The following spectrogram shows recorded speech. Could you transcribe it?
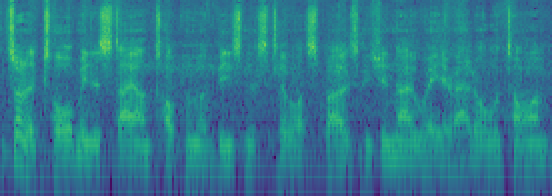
it sort of taught me to stay on top of my business too, I suppose, because you know where you're at all the time.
